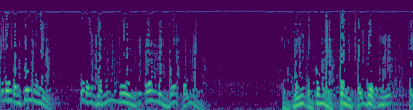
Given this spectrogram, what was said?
cái đôi bàn chân này nó đã dẫn đường cho con mình ra khỏi nhà và đối bằng chân này cần phải gột rửa phải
